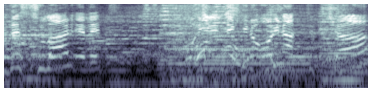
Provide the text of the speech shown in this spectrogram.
Bir de sular evet o elindekini oynattıkça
